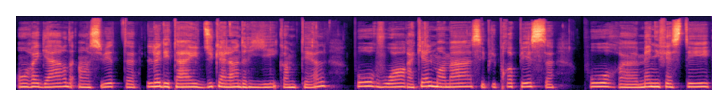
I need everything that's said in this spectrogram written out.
on regarde ensuite le détail du calendrier comme tel pour voir à quel moment c'est plus propice pour euh, manifester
